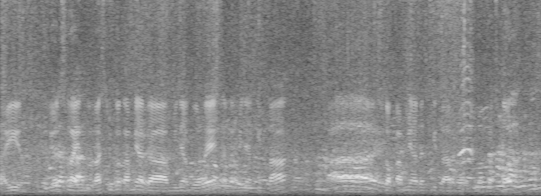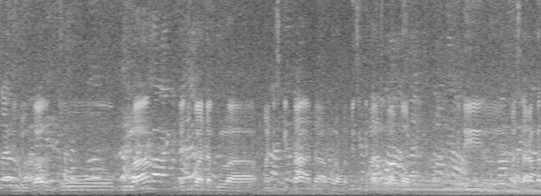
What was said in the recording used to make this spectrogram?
lain. Kemudian selain beras juga kami ada minyak goreng ada minyak kita kami ada sekitar 12 ton. Dan juga untuk gula dan juga ada gula manis kita ada kurang lebih sekitar 2 ton. Jadi masyarakat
